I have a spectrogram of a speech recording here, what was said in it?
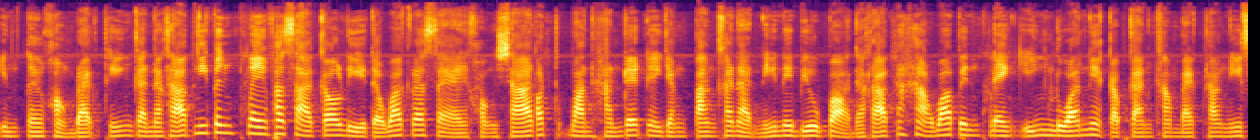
อินเตอร์ของ Blackpink กันนะครับ นี่เป็นเพลงภาษาเกาหลี แต่ว่ากระแสของชาร์ต100 เนี่ยยังปังขนาดนี้ในบิลบอร์ดนะครับ ถ้าหากว่าเป็นเพลงอิงล้วนเนี่ยกับการคัมแบ็กครั้งนี้แ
